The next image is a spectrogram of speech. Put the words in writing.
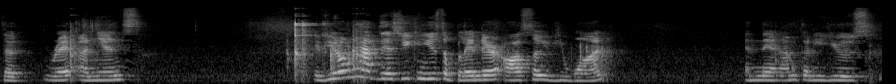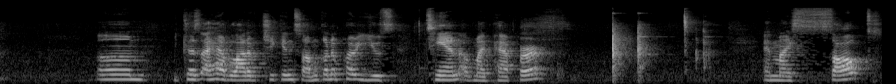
the red onions if you don't have this, you can use the blender also if you want. And then I'm going to use, um, because I have a lot of chicken, so I'm going to probably use 10 of my pepper. And my salt,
